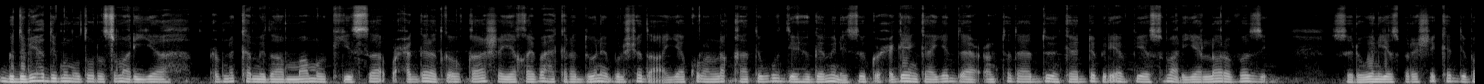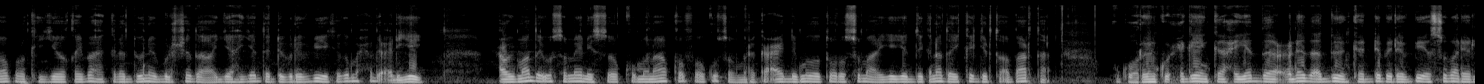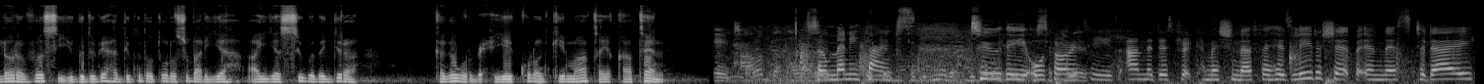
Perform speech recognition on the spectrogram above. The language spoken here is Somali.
gudoomiyaha degmada dowla soomaaliya xubno ka mid a maamulkiisa waxaa garadka u qaashaya qeybaha kala duwan ee bulshada ayaa kulan la qaatay wafdi ay hogaamineyso ku-xigeenka hay'adda cuntada adduunka w f b ee soomaaliya lora vosi. Soo dhaweyn iyo isbarasho kadib maamulka iyo qeybaha kala duwan ee bulshada ayaa hay'adda w f b kaga maxad celiyey caawimaad ay u sameyneyso kumanaan qof oo ku soo marakacay degmada dowla soomaaliya iyo deegaanada ay ka jirto abaarta ugu horeyn ku-xigeenka hay'adda cunada adduunka w f b ee soomaaliya lora vosi iyo gudoomiyaha degmada dowla soomaaliya ayaa si wada jira kaga warbixiyey kulankii maanta ay qaateen and the District Commissioner for his leadership in this today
